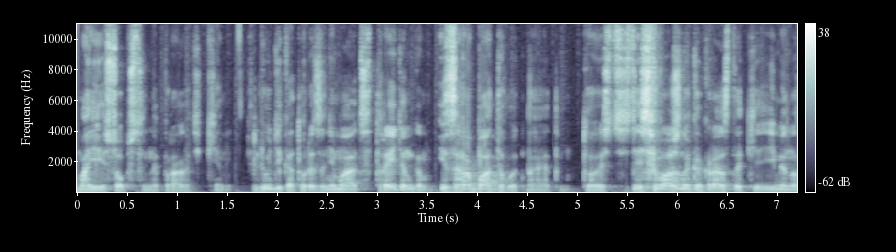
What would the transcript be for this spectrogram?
моей собственной практики, люди, которые занимаются трейдингом и зарабатывают на этом. То есть здесь важно как раз-таки именно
